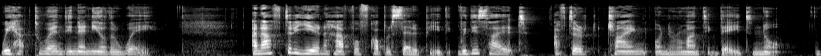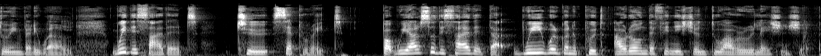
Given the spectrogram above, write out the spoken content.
we had to end in any other way. And after a year and a half of couple therapy, we decided, after trying on a romantic date, not doing very well, we decided to separate. But we also decided that we were going to put our own definition to our relationship.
